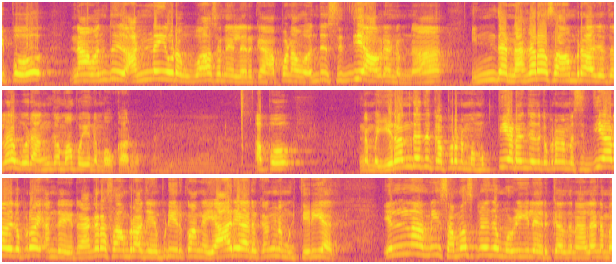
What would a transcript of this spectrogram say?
இப்போது நான் வந்து அன்னையோட உபாசனையில் இருக்கேன். அப்போ நான் வந்து சித்தி ஆவரணும்னா இந்த நகர சாம்ராஜ்யத்தில் ஒரு அங்கமாக போய் நம்ம உட்காருவோம். அப்போது நம்ம இறந்ததுக்கு அப்புறம் நம்ம முக்தி அடைஞ்சதுக்கு அப்புறம் நம்ம சித்தியானதுக்கு அப்புறம் அந்த நகர சாம்ராஜ்யம் எப்படி இருக்கும் அங்க யார் யார் இருக்காங்க நமக்கு தெரியாது. எல்லாமே சமஸ்கிருத மொழியில இருக்கிறதுனால நம்ம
